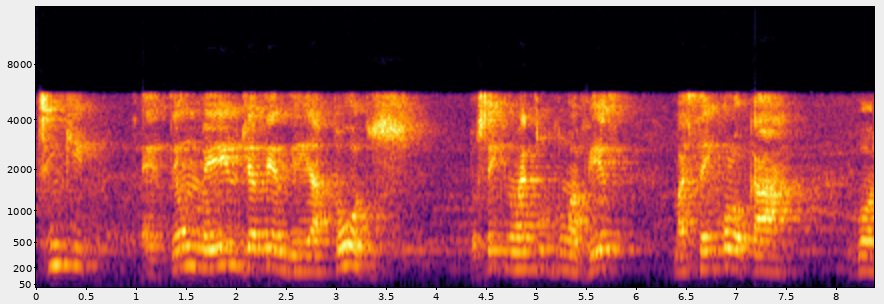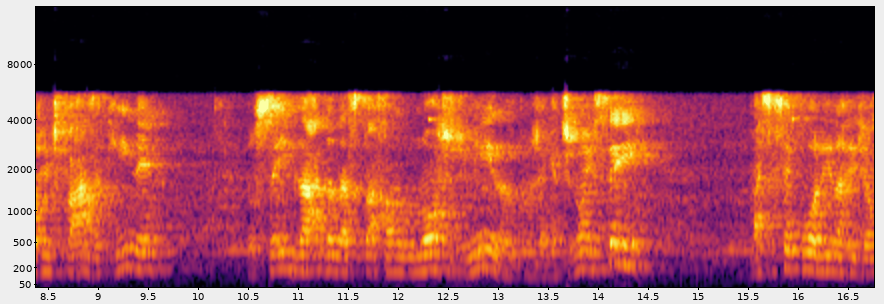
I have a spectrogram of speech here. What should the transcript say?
tinha que é, ter um meio de atender a todos. Eu sei que não é tudo de uma vez, mas que colocar, igual a gente faz aqui, né? Eu sei lá da, situação do norte de Minas, do Jequitinhonha, sei. Mas se você for ali na região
